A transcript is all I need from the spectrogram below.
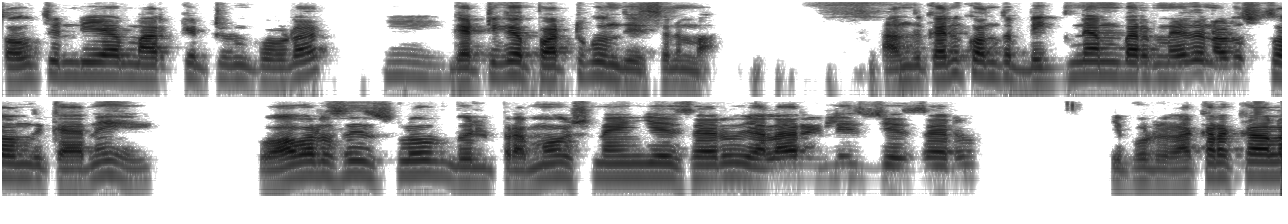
సౌత్ ఇండియా మార్కెట్ను కూడా గట్టిగా పట్టుకుంది సినిమా. అందుకని కొంత బిగ్ నెంబర్ మీద నడుస్తోంది కానీ ఓవర్సీస్లో వీళ్ళు ప్రమోషన్ ఏం చేశారు ఎలా రిలీజ్ చేశారు ఇప్పుడు రకరకాల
